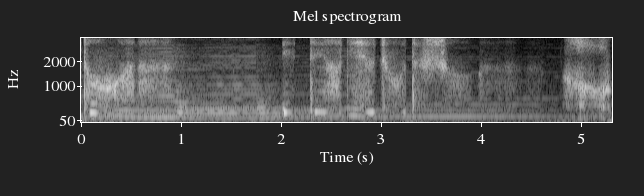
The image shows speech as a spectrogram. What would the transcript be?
冬花，你要牵着我的手。好。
